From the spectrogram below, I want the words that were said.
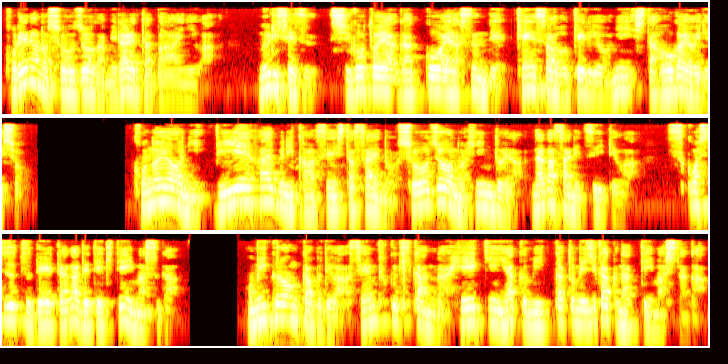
これらの症状が見られた場合には、無理せず仕事や学校は休んで検査を受けるようにした方が良いでしょう。このように BA.5 に感染した際の症状の頻度や長さについては少しずつデータが出てきていますが、オミクロン株では潜伏期間が平均約3日と短くなっていましたが、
